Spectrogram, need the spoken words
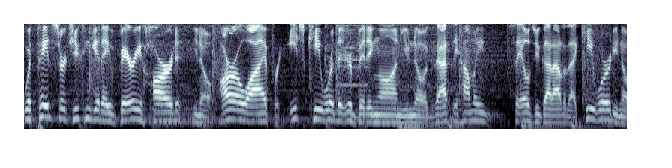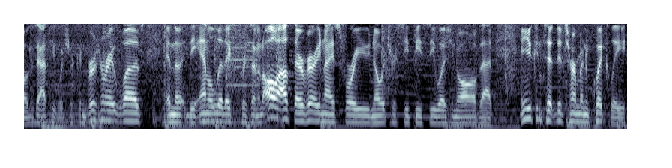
with paid search, you can get a very hard, you know, ROI for each keyword that you're bidding on. You know exactly how many sales you got out of that keyword. You know exactly what your conversion rate was, and the, the analytics presented all out there, very nice for you. You know what your CPC was. You know all of that, and you can t- determine quickly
